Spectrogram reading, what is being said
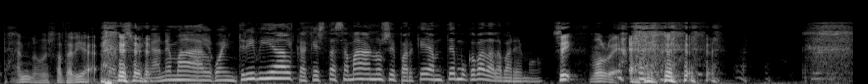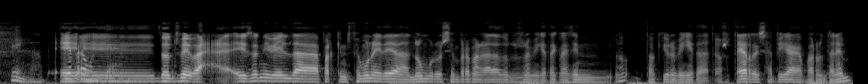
I tant, només faltaria. Doncs vinga, anem al Wine Trivial, que aquesta setmana, no sé per què, em temo que va de la barema. Sí, molt bé. Vinga, què preguntem? Eh, doncs bé, va, és a nivell de... perquè ens fem una idea de números, sempre m'agrada doncs, una miqueta que la gent no? toqui una miqueta de peus a terra i sàpiga per on anem.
